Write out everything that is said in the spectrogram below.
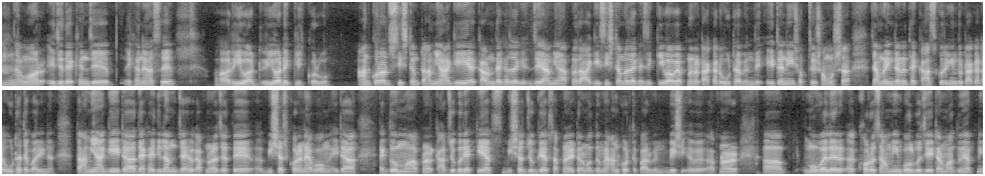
আমার এই যে দেখেন যে এখানে আছে রিওয়ার্ড রিওয়ার্ডে ক্লিক করব। আর্ন করার সিস্টেমটা আমি আগে, কারণ দেখা যায় যে আমি আপনাদের আগেই সিস্টেমটা দেখাচ্ছি কীভাবে আপনারা টাকাটা উঠাবেন। যে এটা নিয়েই সবচেয়ে সমস্যা যে আমরা ইন্টারনেটে কাজ করি কিন্তু টাকাটা উঠাতে পারি না। তো আমি আগে এটা দেখাই দিলাম। যাই হোক, আপনারা যাতে বিশ্বাস করেন এবং এটা একদম আপনার কার্যকরী একটি অ্যাপস বিশ্বাসযোগ্য অ্যাপস আপনারা এটার মাধ্যমে আর্ন করতে পারবেন। বেশি আপনার মোবাইলের খরচ আমি বলব যে এটার মাধ্যমে আপনি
